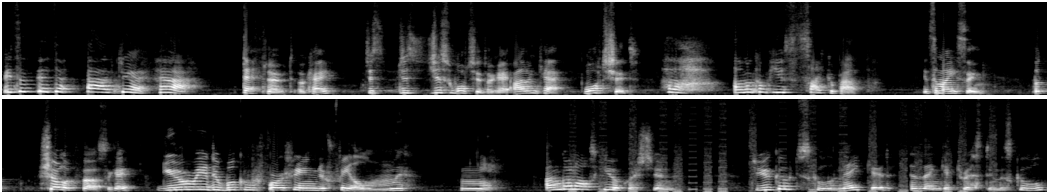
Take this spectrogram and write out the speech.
It's a, it's a, ah, yeah, ah. Death Note, okay? Just, just, just watch it, okay? I don't care. Watch it. I'm a confused psychopath. It's amazing. But Sherlock first, okay? Do you read the book before seeing the film. I'm gonna ask you a question. Do you go to school naked and then get dressed in the school?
